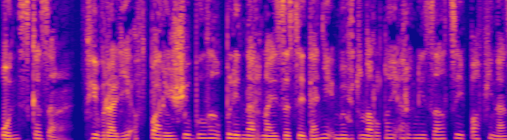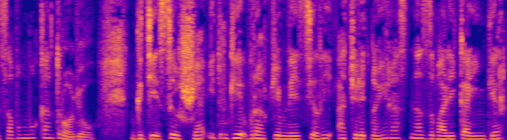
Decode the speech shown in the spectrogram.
Он сказал, в феврале в Париже было пленарное заседание Международной организации по финансовому контролю, где США и другие враждебные силы очередной раз назвали Каиндер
